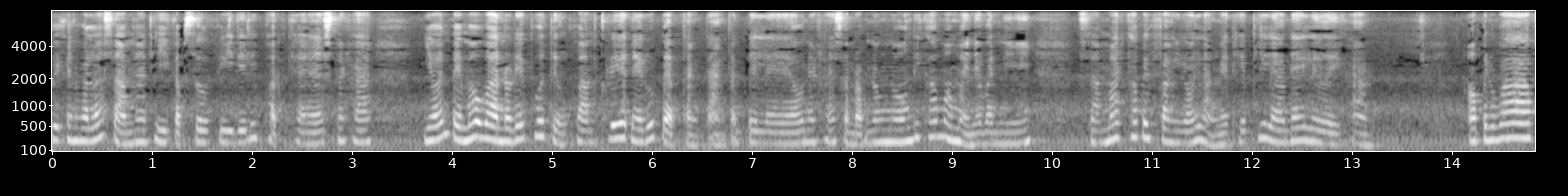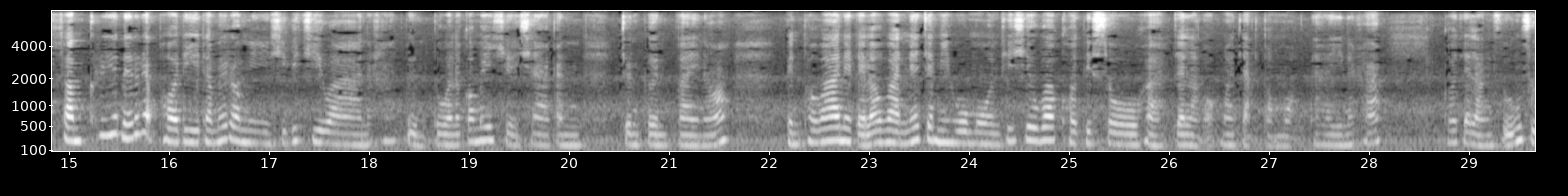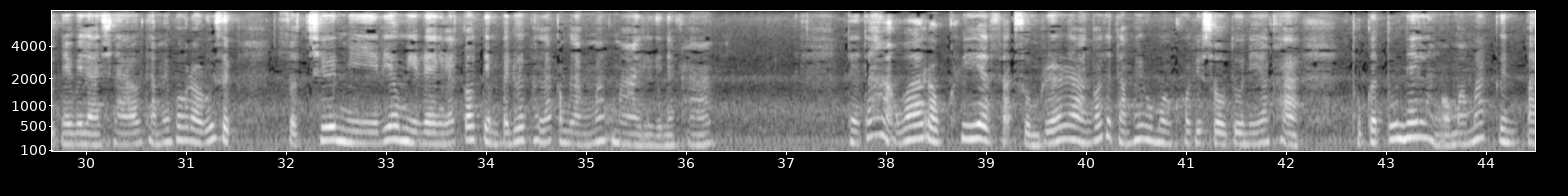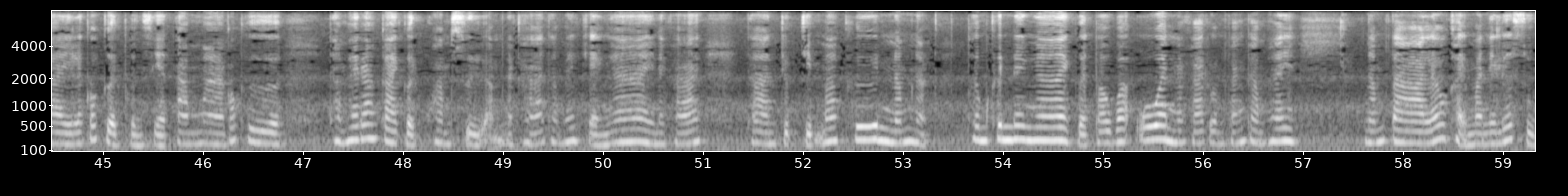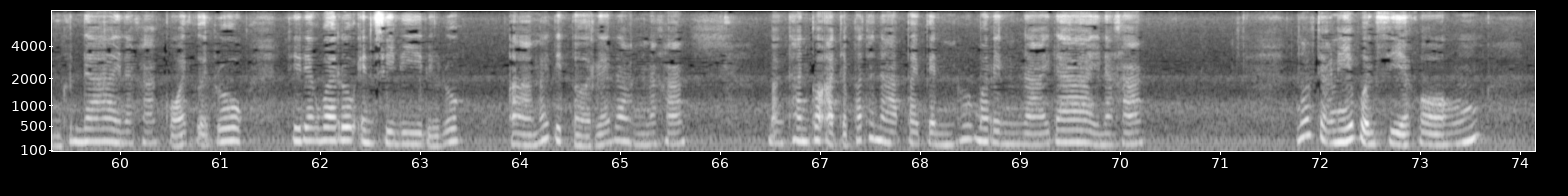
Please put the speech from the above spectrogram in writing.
คุยกันวันละ 3 นาทีกับโซฟีเดลี่พอดแคสต์นะคะ ย้อนไปเมื่อวานเราได้พูดถึงความเครียดในรูปแบบต่างๆ กันไปแล้วนะคะสำหรับน้องๆที่เข้ามาใหม่ในวันนี้ สามารถเข้าไปฟังย้อนหลังในเทปที่แล้วได้เลยค่ะ เอาเป็นว่าความเครียดในระดับพอดีทำให้เรามีชีวิตชีวานะคะ ตื่นตัวแล้วก็ไม่เฉยชากันจนเกินไปเนาะเป็นเพราะว่าในแต่ละวันเนี่ยจะมีฮอร์โมนที่ชื่อว่าคอร์ติโซลค่ะ จะหลั่งออกมาจากต่อมหมวกไตนะคะ ก็จะหลั่งสูงสุดในเวลาเช้าทำให้พวกเรารู้สึกสดชื่นมีเรี่ยวมีแรง และก็เต็มไปด้วยพละกำลังมากมายเลยนะคะ แต่ถ้าหากว่าเราเครียดสะสมเรื้อรังก็จะทำให้ฮอร์โมนคอร์ติโซลตัวนี้ค่ะ ถูกกระตุ้นให้หลั่งออกมามากเกินไป แล้วก็เกิดผลเสียตามมาก็คือทำให้ร่างกายเกิดความเสื่อมนะคะทำให้แก่ง่ายนะคะทานจุบจิบมากขึ้นน้ำหนักเพิ่มขึ้นได้ง่าย เกิดภาวะอ้วนนะคะ รวมทั้งทำให้ น้ำตาแล้วไขมันในเลือดสูงขึ้นได้นะคะก่อให้เกิดโรคที่เรียกว่าโรค NCD หรือโรคไม่ติดต่อเรื้อรังนะคะ บางท่านก็อาจจะพัฒนาไปเป็นโรคมะเร็งร้ายได้นะคะ นอกจากนี้ผลเสียของ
